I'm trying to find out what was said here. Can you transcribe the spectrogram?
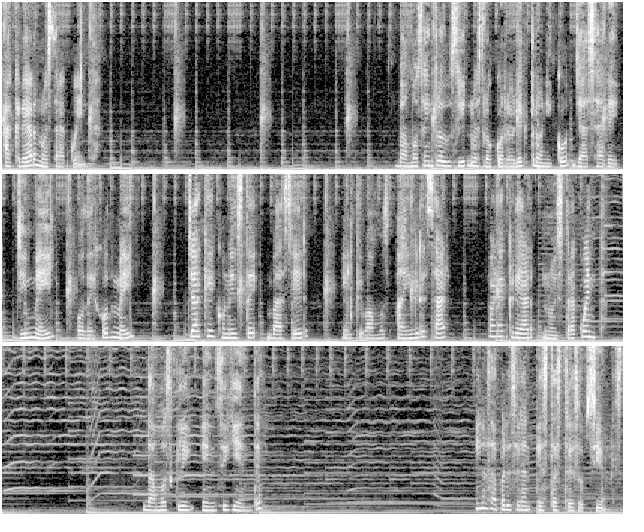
a crear nuestra cuenta. Vamos a introducir nuestro correo electrónico ya sea de Gmail o de Hotmail ya que con este va a ser el que vamos a ingresar para crear nuestra cuenta. Damos clic en siguiente y nos aparecerán estas tres opciones.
